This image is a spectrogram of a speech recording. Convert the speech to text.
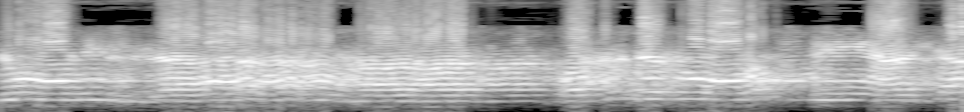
دون الله وأدعو ربي عسى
